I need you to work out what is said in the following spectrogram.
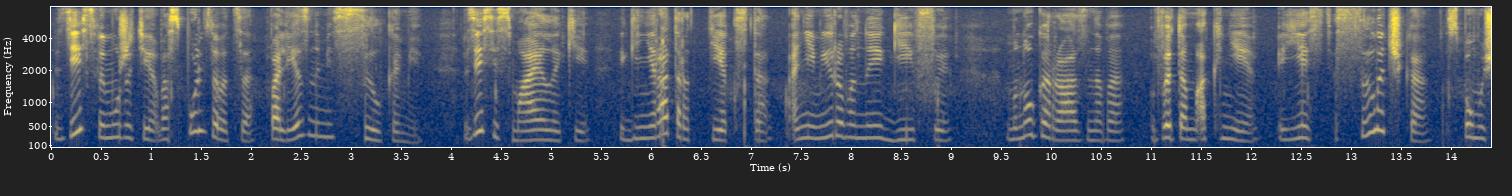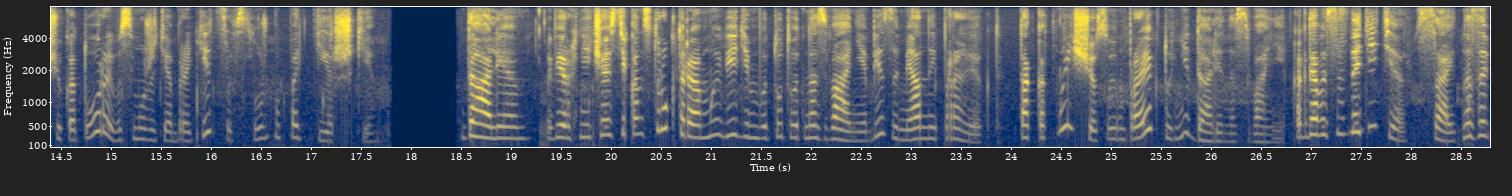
Здесь вы можете воспользоваться полезными ссылками. Здесь и смайлики, генератор текста, анимированные гифы, много разного. В этом окне есть ссылочка, с помощью которой вы сможете обратиться в службу поддержки. Далее, в верхней части конструктора мы видим вот тут вот название «Безымянный проект», так как мы еще своему проекту не дали название. Когда вы создадите сайт, назовите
